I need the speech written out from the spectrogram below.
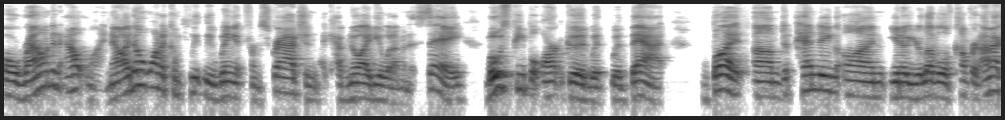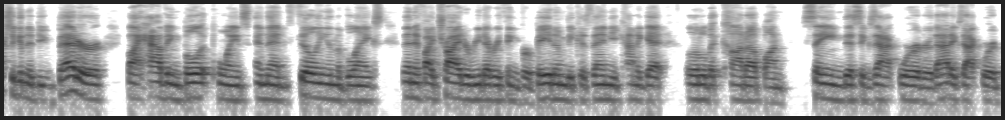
around an outline. Now, I don't want to completely wing it from scratch and like have no idea what I'm going to say. Most people aren't good with with that but um, depending on you know your level of comfort i'm actually going to do better by having bullet points and then filling in the blanks than if i try to read everything verbatim because then you kind of get a little bit caught up on saying this exact word or that exact word.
